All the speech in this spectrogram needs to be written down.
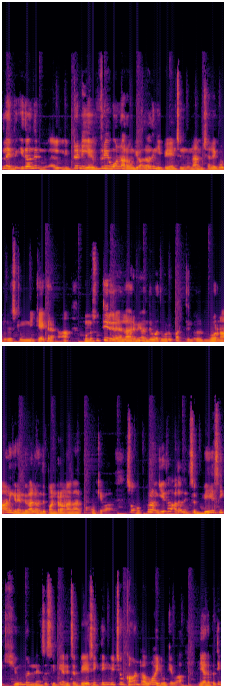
இல்லை இது இது வந்து லிட்ரலி எவ்ரி ஒன் அரௌண்ட் யூ அதாவது நீ இப்போ ஏன்ச்சு நின்று மேம் சிலை போட்டு ரெஸ்ட் ரூம் நீ கேட்குறேன்னா உன்னை சுற்றி இருக்கிற எல்லாருமே வந்து அது ஒரு பத்து ஒரு நாளைக்கு ரெண்டு வேலை வந்து பண்ணுறவனா தான் இருக்கும் ஓகேவா ஸோ அப்புறம் ஏதோ அதாவது it's a basic human necessity and it's a basic thing which you can't avoid ஓகேவா நீ அதை பற்றி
